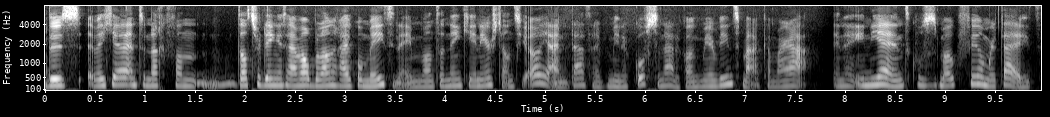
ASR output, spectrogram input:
Dus weet je, en toen dacht ik van, dat soort dingen zijn wel belangrijk om mee te nemen. Want dan denk je in eerste instantie, oh ja, inderdaad, dan heb ik minder kosten. Nou, dan kan ik meer winst maken. Maar ja, in, in die end kost het me ook veel meer tijd.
